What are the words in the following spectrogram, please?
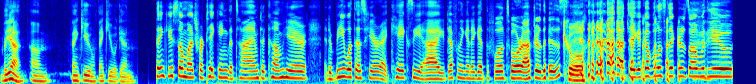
But yeah, um, thank you, thank you again. Thank you so much for taking the time to come here and to be with us here at KXCI. You're definitely going to get the full tour after this. Cool. Take a couple of stickers home with you.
